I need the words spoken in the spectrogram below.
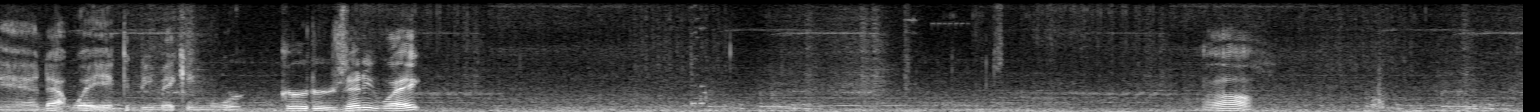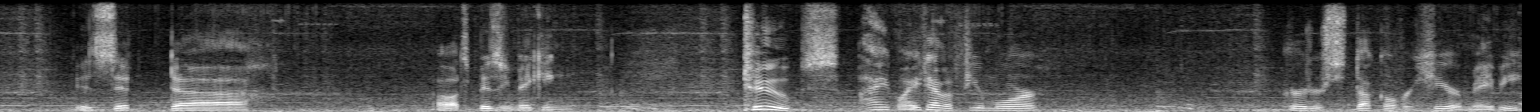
And that way it can be making more girders anyway. Oh. Is it, uh... Oh, it's busy making tubes. I might have a few more girders stuck over here, maybe.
